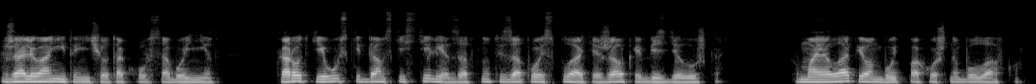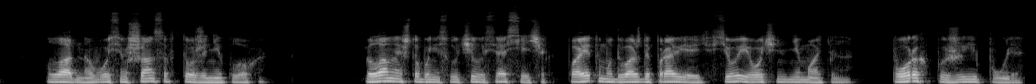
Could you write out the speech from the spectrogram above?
Жаль, у Аниты ничего такого с собой нет. Короткий узкий дамский стилет, заткнутый за пояс платья, жалкая безделушка. В моей лапе он будет похож на булавку. Ладно, восемь шансов тоже неплохо. Главное, чтобы не случилось осечек, поэтому дважды проверить все и очень внимательно. Порох, пыжи и пули.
